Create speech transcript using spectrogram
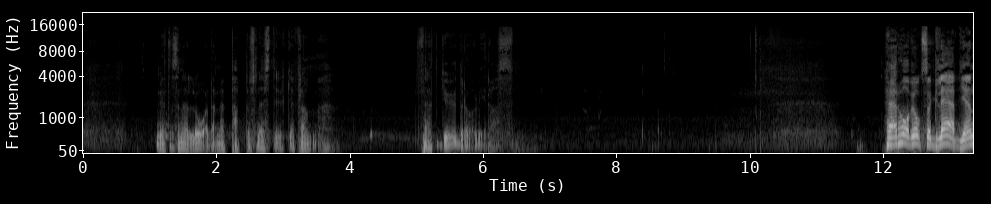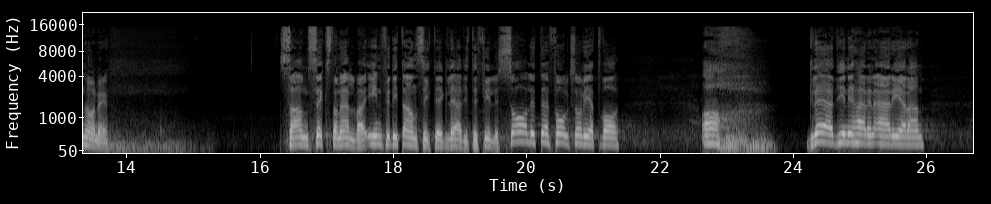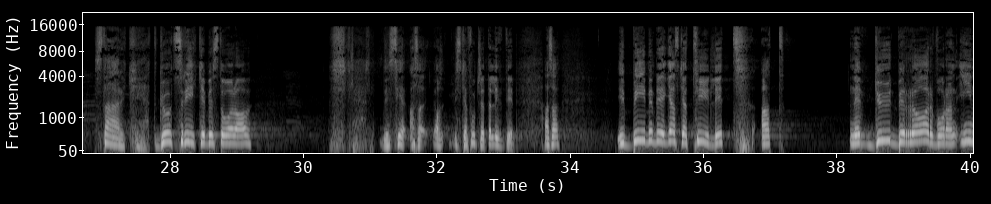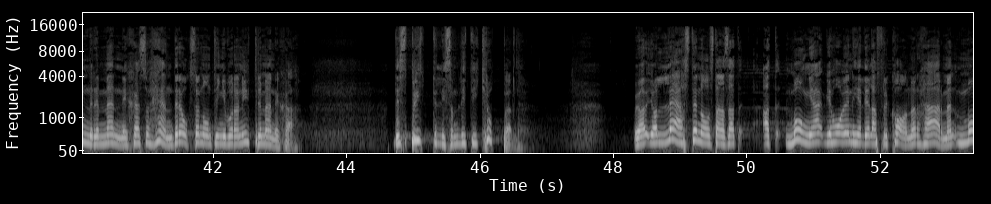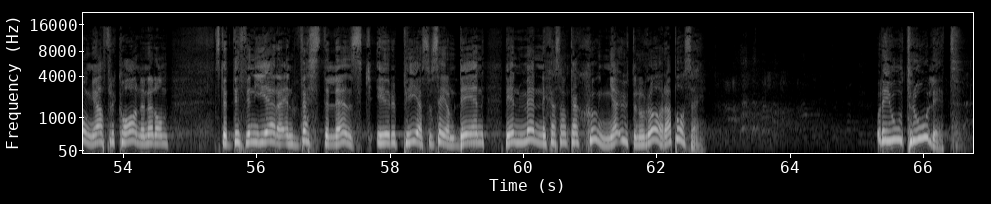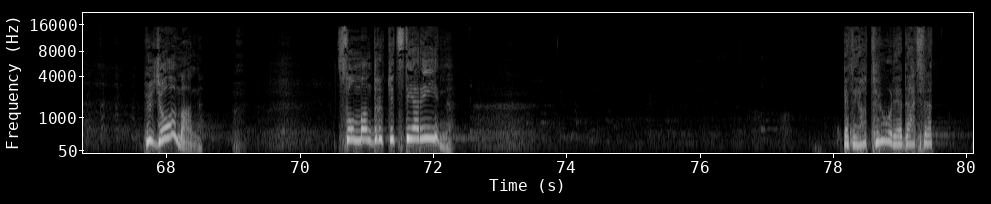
ni vet, en sån här låda med pappersnäsdukar framme. För att Gud rör vid oss. Här har vi också glädjen, hörni. Psalm 16.11. Inför ditt ansikte är glädje till fyllest. Saligt är folk som vet vad... Oh. Ah, glädjen i Herren är eran starkhet. Guds rike består av... Det ser, alltså, ja, vi ska fortsätta lite till. Alltså, I Bibeln blir det ganska tydligt att när Gud berör vår inre människa så händer det också någonting i vår yttre människa. Det spritter liksom lite i kroppen. Och jag, jag läste någonstans att, att många, vi har ju en hel del afrikaner här, men många afrikaner när de ska definiera en västerländsk europé så säger de det är en, det är en människa som kan sjunga utan att röra på sig. Och det är otroligt. Hur gör man? Som man druckit stearin. Vet ni, jag tror det är dags för att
